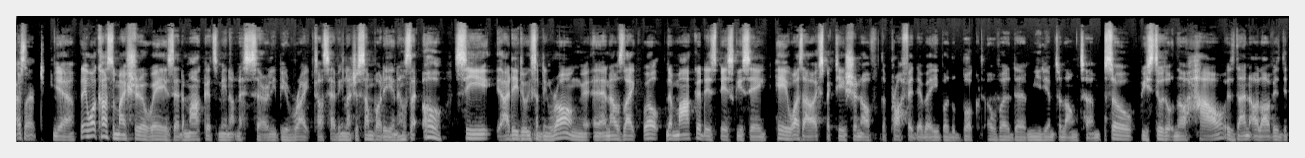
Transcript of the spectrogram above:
present. Yeah. I think what comes to mind straight away is that the markets may not necessarily be right. I was having lunch with somebody and I was like, oh, see, are they doing something wrong? And I was like, well, the market is basically saying, hey, what's our expectation of the profit that we're able to book over the medium to long term? So we still don't know how it's done. A lot of it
